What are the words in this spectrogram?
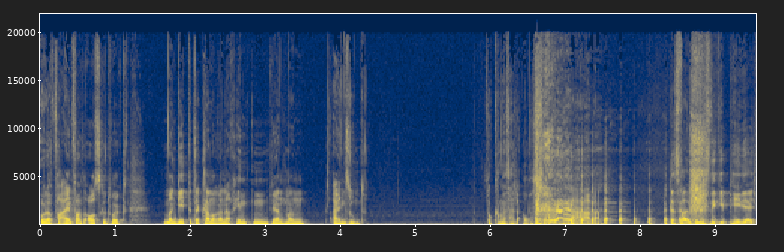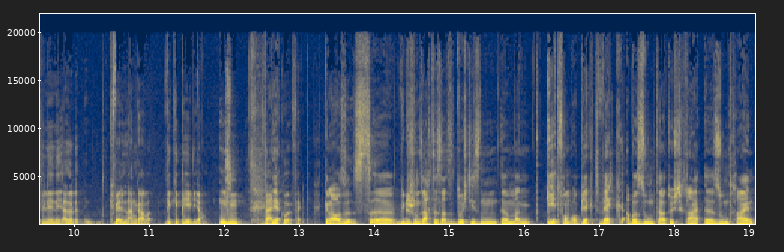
Oder vereinfacht ausgedrückt, man geht mit der Kamera nach hinten, während man einzoomt. So kann man es halt auch sagen, ja, aber das war übrigens Wikipedia. Ich will hier nicht, also Quellenangabe, Wikipedia. Mhm. Vertigo-Effekt. Ja, genau, also ist, äh, wie du schon sagtest, also durch diesen, äh, man geht vom Objekt weg, aber zoomt dadurch rein, äh, zoomt rein,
